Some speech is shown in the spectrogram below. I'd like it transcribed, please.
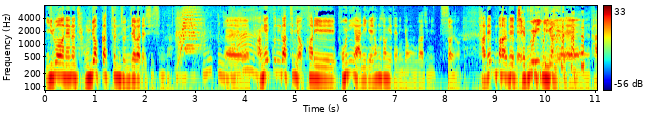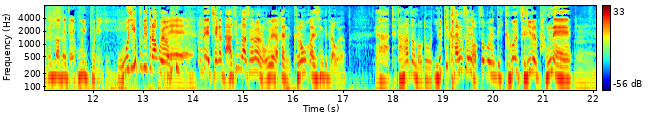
이루어내는 장벽 같은 존재가 될 수 있습니다. 방해꾼이야. 네, 방해꾼 같은 역할이 본의 아니게 형성이 되는 경우가 좀 있어요. 다된 밥에 매구미 뿌리기. 네, 다된 밥에 매구미 뿌리기. 오지게 뿌리더라고요. 네. 근데 제가 나중 가서는 오히려 약간 그런 것까지 생기더라고요. 야 대단하다 너도 이렇게 가능성이 없어 보이는데 그걸 드릴을 박네. 음.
